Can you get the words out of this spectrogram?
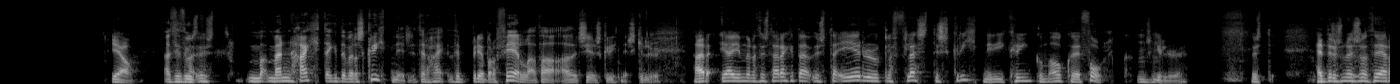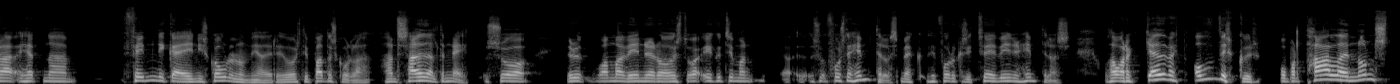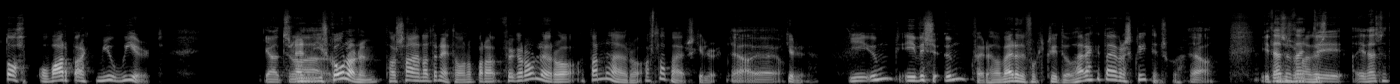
Já, því veist, veist, menn hætta ekkit að vera skrítnir þeir, þeir byrja bara að fela það að þeir séu skrítnir skilur er, já, ég meina þú veist, það er ekkert að veist, það eru flestir skrítnir í kringum ákveði fólk, mm Mhm. skilur þetta er svona eins og þegar að, hérna, feimnigæðin í skólanum hjá þér, þú veist í bandaskóla hann sagði aldrei neitt og svo eru, var maður vinir og, veist, einhvern uh, svo fórstu heim til hans, með, þið fóru kannski tvei vinir heim til hans og þá var hann geðveikt ofvirkur og bara talaði non-stop og var bara mjög weird Já, er en í skólanum þá sagði hann aldrei neitt þá var hann bara frekar rólegur og dannaður og afslappaður skilur, skilur í, um, í vissu umhverju þá verður fólk skrítið og það er ekkert að vera skrítin sko. já. Í þessum þætti,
